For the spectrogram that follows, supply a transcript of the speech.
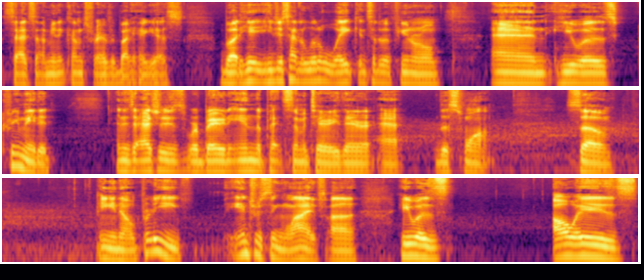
sad. I mean, it comes for everybody, I guess. But he, he just had a little wake instead of a funeral, and he was cremated and his ashes were buried in the pet cemetery there at the swamp. So, you know, pretty interesting life. Uh, he was always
